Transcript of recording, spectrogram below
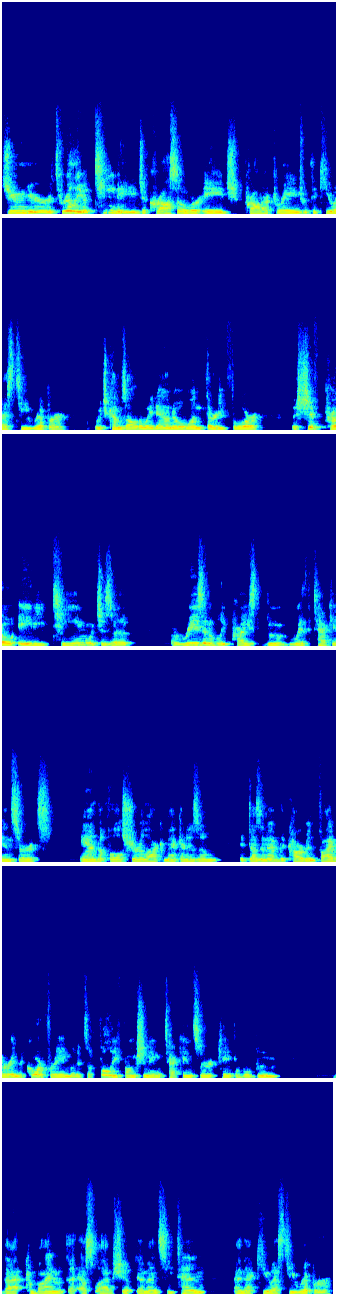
junior, it's really a teenage, a crossover age product range with the QST Ripper, which comes all the way down to a 134. The Shift Pro 80 Team, which is a, a reasonably priced boot with tech inserts and the full Sherlock mechanism. It doesn't have the carbon fiber in the core frame, but it's a fully functioning tech insert capable boot. That combined with the S Lab Shift MNC 10 and that QST Ripper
